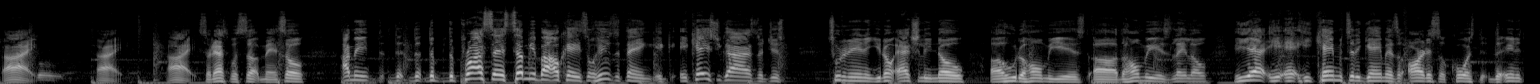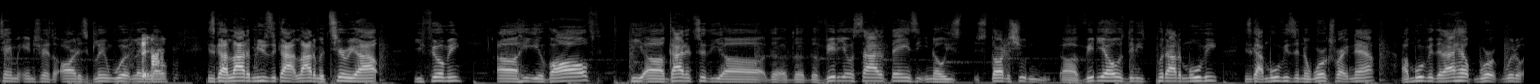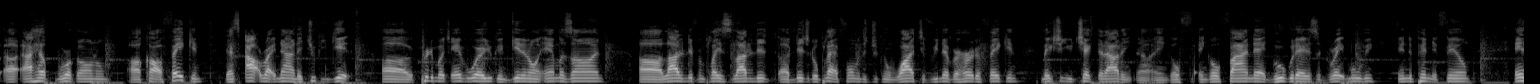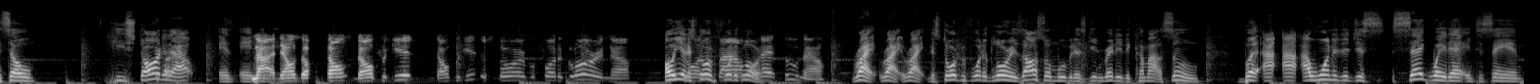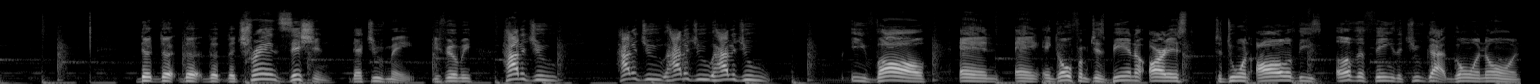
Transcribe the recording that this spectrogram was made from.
All right. So All right. All right. So that's what's up, man. So, I mean, the the, the, the process, tell me about, okay, so here's the thing. In, in case you guys are just tuning in and you don't actually know uh, who the homie is, uh, the homie is Leylo. He, had, he he came into the game as an artist, of course, the, the entertainment industry as an artist, Glenwood Leylo. He's got a lot of music out, a lot of material out. You feel me? Uh, he evolved. He uh, got into the, uh, the the the video side of things. You know, he started shooting uh, videos. Then he put out a movie. He's got movies in the works right now. A movie that I helped work with. I helped work on him called Fakin. That's out right now. That you can get uh, pretty much everywhere. You can get it on Amazon. Uh, a lot of different places, a lot of di- uh, digital platforms that you can watch. If you never heard of Fakin, make sure you check that out and, uh, and go and go find that. Google that. It's a great movie, independent film. And so he started out as. as Nah, don't don't don't don't forget don't forget the story before the glory now. Oh yeah, the story before the glory. Too now. Right, right, right. The story before the glory is also a movie that's getting ready to come out soon. But I, I, I wanted to just segue that into saying the, the the the the transition that you've made. You feel me? How did you how did you how did you how did you evolve and and and go from just being an artist to doing all of these other things that you've got going on?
